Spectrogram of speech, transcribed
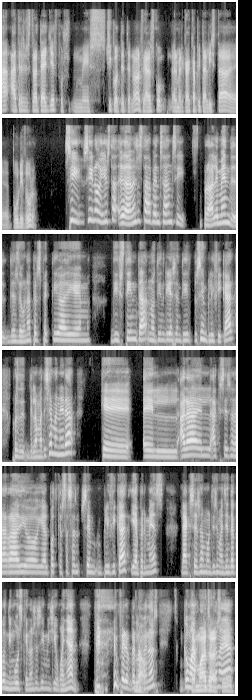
a altres estratègies pues, més xicotetes, no? Al final és com el mercat capitalista eh, pur i dur. Sí, sí, no, jo està, a més estava pensant si probablement des d'una perspectiva, diguem, distinta, no tindria sentit simplificar, pues de, de la mateixa manera que el, ara l'accés a la ràdio i al podcast s'ha simplificat i ha permès l'accés a moltíssima gent de continguts, que no sé si m'hi guanyant, però per no. menys com a, en certa manera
